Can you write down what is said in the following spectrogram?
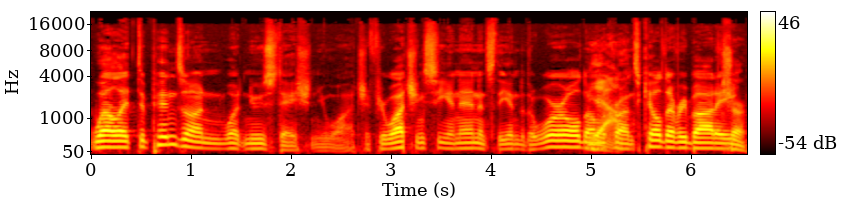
Well, it depends on what news station you watch. If you're watching CNN, it's the end of the world. Yeah. Omicron's killed everybody. Sure.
